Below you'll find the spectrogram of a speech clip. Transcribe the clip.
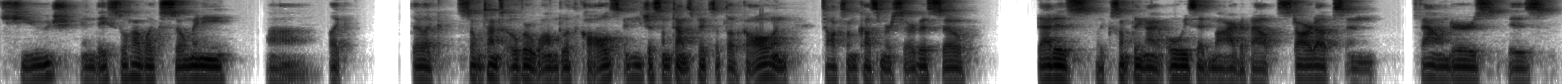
huge and they still have like so many uh, like they're like sometimes overwhelmed with calls and he just sometimes picks up the call and talks on customer service. So that is like something I always admired about startups and founders is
